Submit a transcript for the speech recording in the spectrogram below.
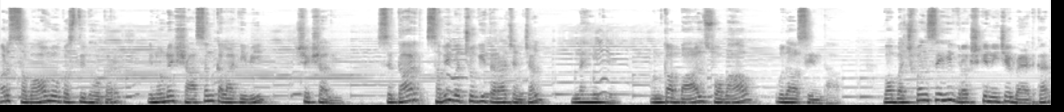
और सभाओं में उपस्थित होकर इन्होंने शासन कला की भी शिक्षा ली। सिद्धार्थ सभी बच्चों की तरह चंचल नहीं थे। उनका बाल स्वभाव उदासीन था। वह बचपन से ही वृक्ष के नीचे बैठकर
